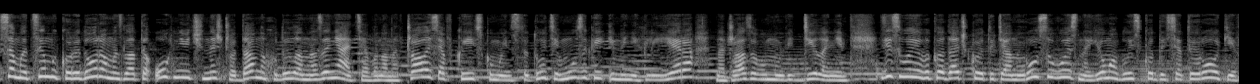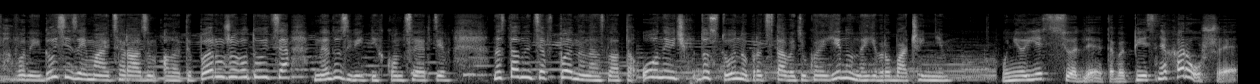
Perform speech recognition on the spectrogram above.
Саме цими коридорами Злата Огнєвіч нещодавно ходила на заняття. Вона навчалася в Київському інституті музики імені Глієра на джазовому відділенні. Зі своєю викладачкою Тетяною Русовою знайома близько 10 років. Вони й досі займаються разом, але тепер уже готуються не до звітніх концертів. Наставниця впевнена, Злата Огнєвіч достойно представить Україну на Євробаченні. У нее есть все для этого. Песня хорошая,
